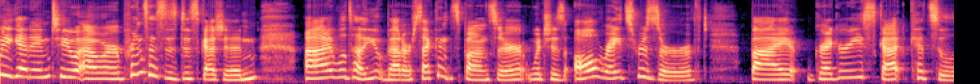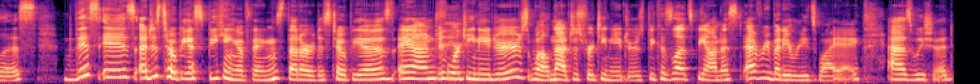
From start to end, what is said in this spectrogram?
we get into our princesses discussion, I will tell you about our second sponsor, which is All Rights Reserved by Gregory Scott Katsoulis. This is a dystopia, speaking of things that are dystopias and for teenagers. Well, not just for teenagers, because let's be honest, everybody reads YA, as we should.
